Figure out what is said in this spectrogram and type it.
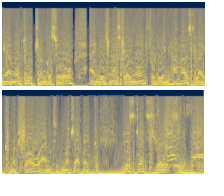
Miyamoto Changasoro and is most well known for doing hahas like much wow and much epic. This gets Reddit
